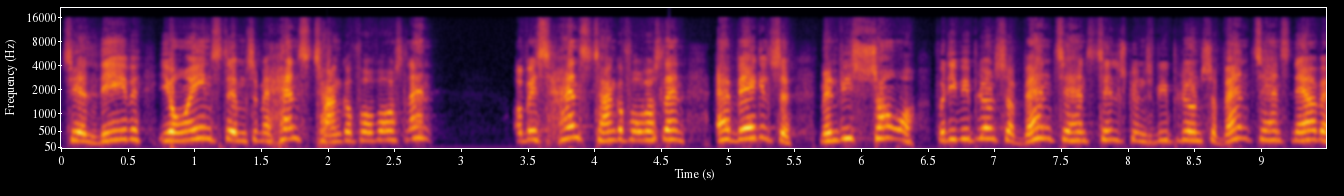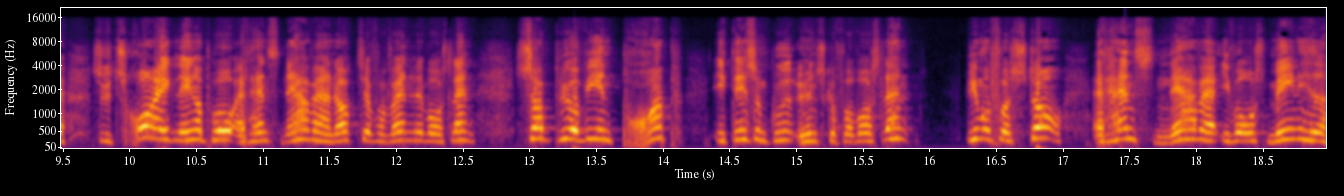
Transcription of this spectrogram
til at leve i overensstemmelse med hans tanker for vores land. Og hvis hans tanker for vores land er vækkelse, men vi sover, fordi vi bliver så vant til hans tilskyndelse, vi bliver så vant til hans nærvær, så vi tror ikke længere på, at hans nærvær er nok til at forvandle vores land, så bliver vi en prop i det, som Gud ønsker for vores land. Vi må forstå, at hans nærvær i vores menigheder,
